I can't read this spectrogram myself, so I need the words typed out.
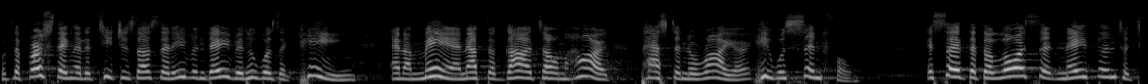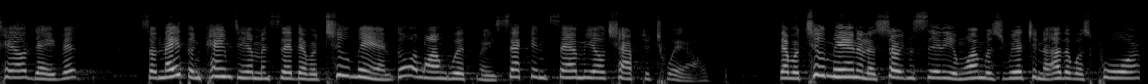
But the first thing that it teaches us that even David, who was a king and a man after God's own heart, Pastor Nariah, he was sinful. It said that the Lord sent Nathan to tell David. So Nathan came to him and said, There were two men. Go along with me. 2 Samuel chapter 12. There were two men in a certain city, and one was rich and the other was poor.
